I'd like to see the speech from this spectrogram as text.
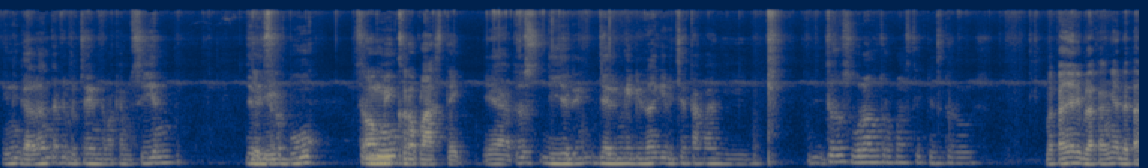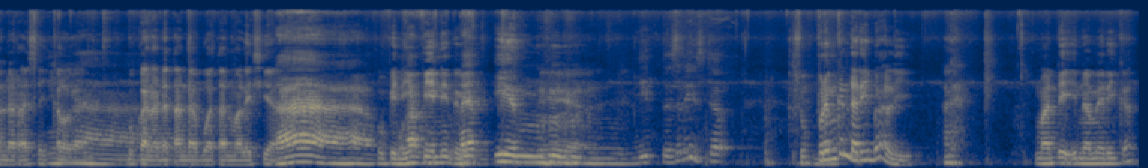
Ini galon tadi pecahin pakai mesin, jadi, Jadi, serbuk, oh serbuk. mikroplastik Ya, terus dijadiin kayak gini lagi, dicetak lagi. Terus ulang terus plastik gitu terus. Makanya di belakangnya ada tanda recycle Iya. kan. Bukan ada tanda buatan Malaysia. Nah, Upin Ipin itu. Made in. Iya. gitu serius, Cok. Supreme kan dari Bali. Made in Amerika.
